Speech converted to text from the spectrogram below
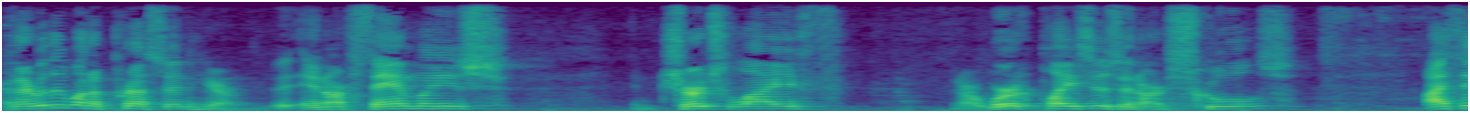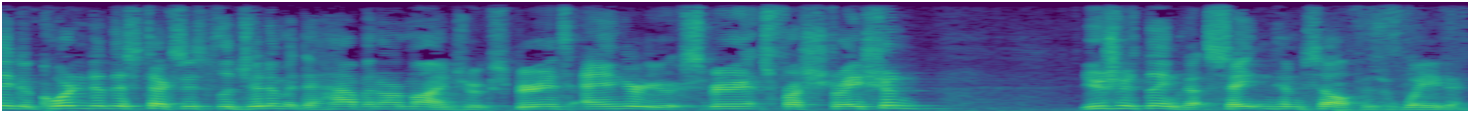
And I really want to press in here. In our families, in church life, in our workplaces, in our schools, I think according to this text, it's legitimate to have in our minds. You experience anger, you experience frustration. You should think that Satan himself is waiting.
